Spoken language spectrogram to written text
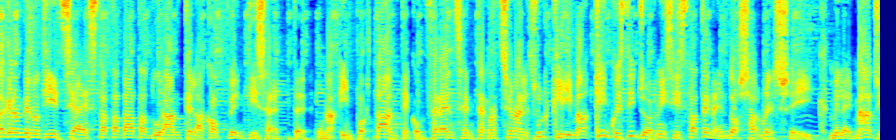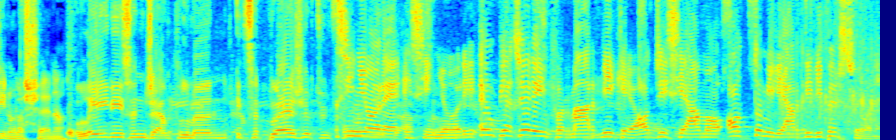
La grande notizia è stata data durante la COP27, una importante conferenza internazionale sul clima che in questi giorni si sta tenendo a Sharm el Sheikh. Me la immagino la scena. Ladies and gentlemen, it's a pleasure to inform Signore e signori, è un piacere informarvi che oggi siamo 8 miliardi di persone.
